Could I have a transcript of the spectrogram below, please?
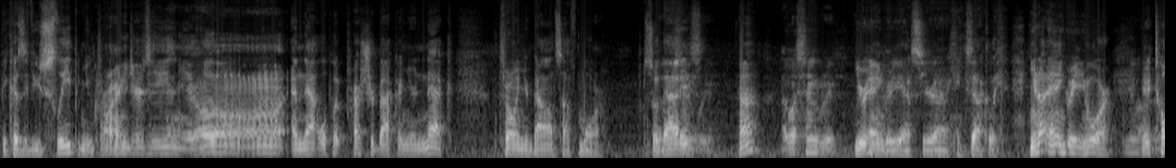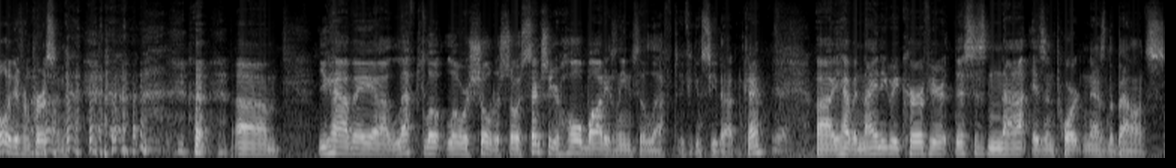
because if you sleep and you grind your teeth and you and that will put pressure back on your neck, throwing your balance off more. So that is. Huh? I was angry. You're angry, yes, you're angry, exactly. You're not angry anymore. you're a totally different person. um, you have a uh, left lo- lower shoulder, so essentially your whole body is leaning to the left, if you can see that, okay? Yeah. Uh, you have a 90 degree curve here. This is not as important as the balance.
